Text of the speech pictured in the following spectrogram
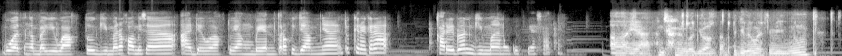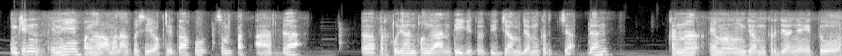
buat ngebagi waktu gimana kalau misalnya ada waktu yang bentrok jamnya itu kira-kira Karidwan gimana tuh biasanya? Oh uh, ya, jangan bagi waktu aku juga masih bingung. Mungkin ini pengalaman aku sih waktu itu aku sempat ada uh, perkuliahan pengganti gitu di jam-jam kerja. Dan karena emang jam kerjanya itu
